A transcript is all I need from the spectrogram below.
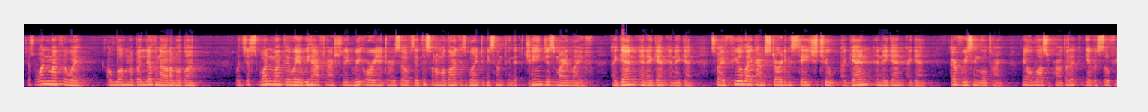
just one month away. Allahumma ballighna Ramadan. With just one month away, we have to actually reorient ourselves that this Ramadan is going to be something that changes my life again and again and again. So I feel like I'm starting stage two again and again and again, every single time. May Allah subhanahu wa ta'ala give us tawfiq.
